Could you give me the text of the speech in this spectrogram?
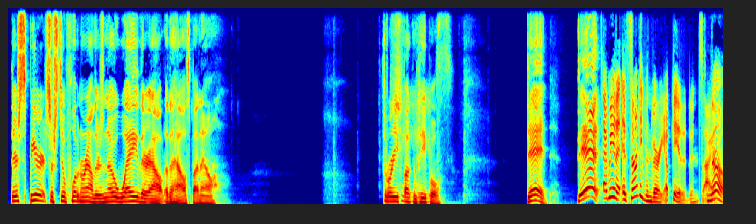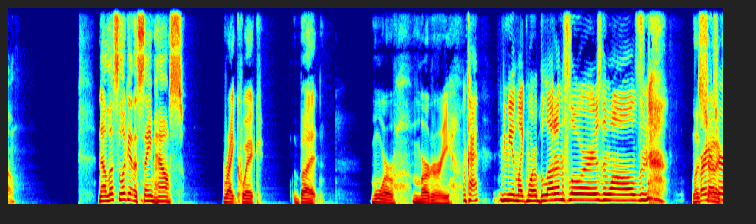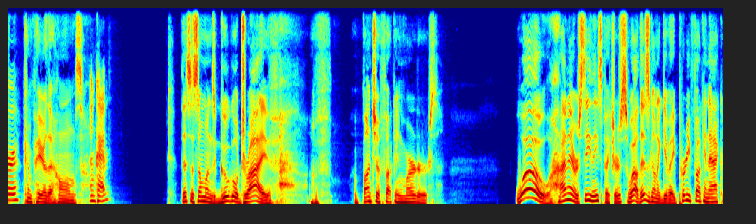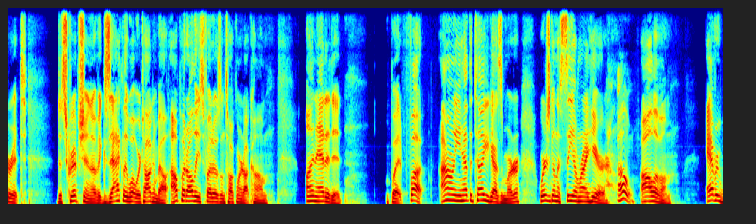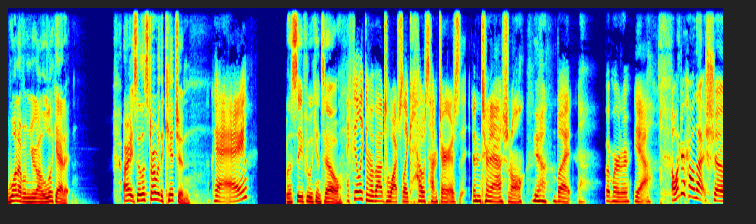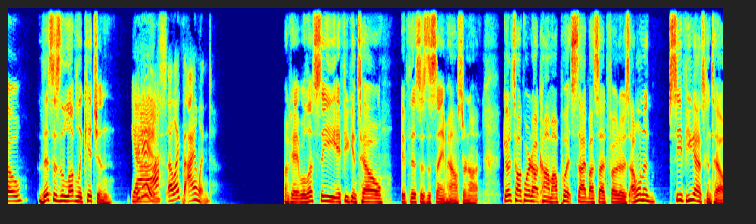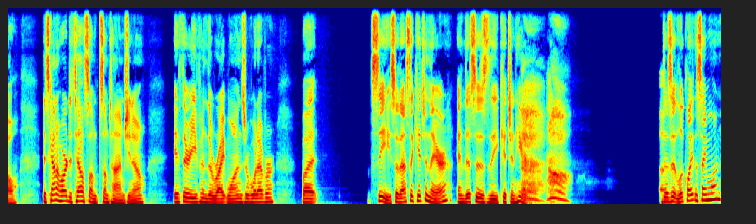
Their spirits are still floating around. There's no way they're out of the house by now. Three fucking people dead. Dead. I mean, it's not even very updated inside. No. Now let's look at the same house right quick, but more murdery. Okay. You mean like more blood on the floors than walls and Let's try to compare the homes. Okay. This is someone's Google Drive of a bunch of fucking murders. Whoa! I never seen these pictures. Well, this is going to give a pretty fucking accurate description of exactly what we're talking about. I'll put all these photos on talkmurder.com, unedited. But fuck, I don't even have to tell you guys the murder. We're just going to see them right here. Oh. All of them. Every one of them, you're going to look at it. All right, so let's start with the kitchen. Okay. Let's see if we can tell. I feel like I'm about to watch like House Hunters International, Yeah. but But murder. yeah. I wonder how that show This is the lovely kitchen. Yeah. it is. I like the island. Okay, well, let's see if you can tell if this is the same house or not. Go to talkmurder.com. I'll put side by side photos. I want to see if you guys can tell. It's kind of hard to tell some sometimes, you know, if they're even the right ones or whatever. But let's see. So that's the kitchen there, and this is the kitchen here. Does it look like the same one?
